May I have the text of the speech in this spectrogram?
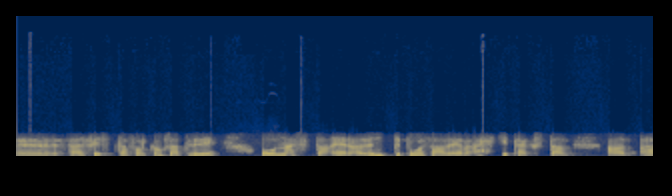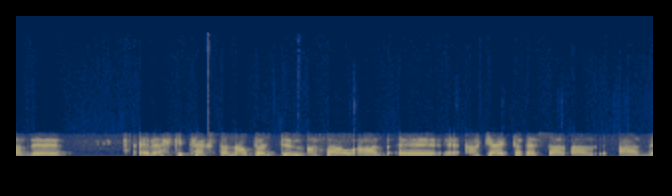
uh, það er fyrsta forgangsatriði og næsta er að undibúa það ef ekki tekst að að ef ekki textan á böndum að þá að, að gæta þess að, að, að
